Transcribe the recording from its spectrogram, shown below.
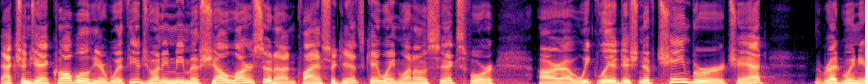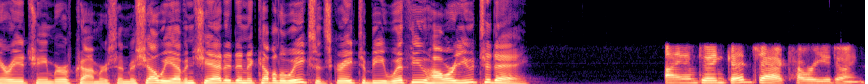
Action Jack Colwell here with you. Joining me, Michelle Larson on Classic Hits, K KWayne 106 for our uh, weekly edition of Chamber Chat, the Red Wing Area Chamber of Commerce. And Michelle, we haven't chatted in a couple of weeks. It's great to be with you. How are you today? I am doing good, Jack. How are you doing?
